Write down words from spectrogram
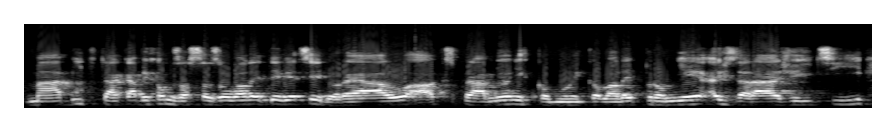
má být tak, abychom zasazovali ty věci do reálu a správně o nich komunikovali. Pro mě je až zarážející,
